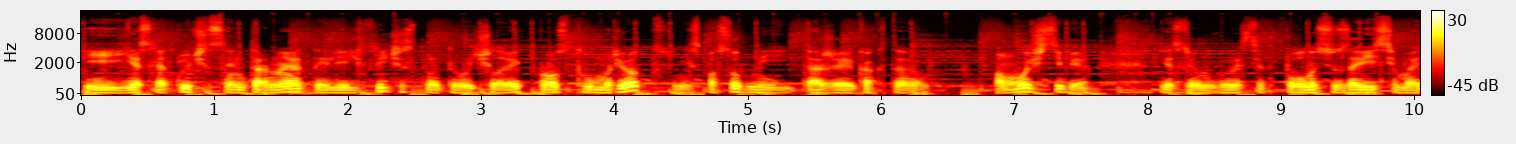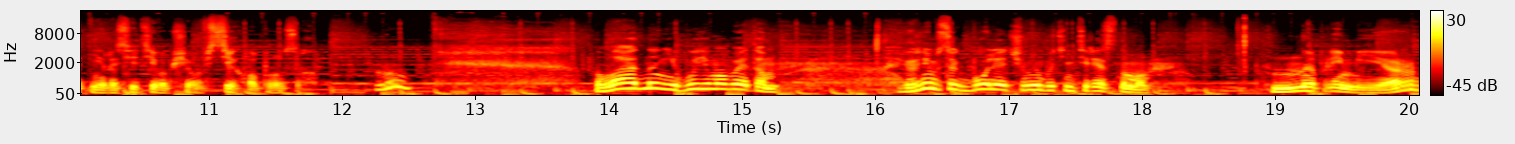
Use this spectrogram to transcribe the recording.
И если отключится интернет или электричество, то человек просто умрет, не способный даже как-то помочь себе, если он вырастет полностью зависимый от нейросети вообще во всех вопросах. Ну, ладно, не будем об этом. Вернемся к более чему-нибудь интересному. Например,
